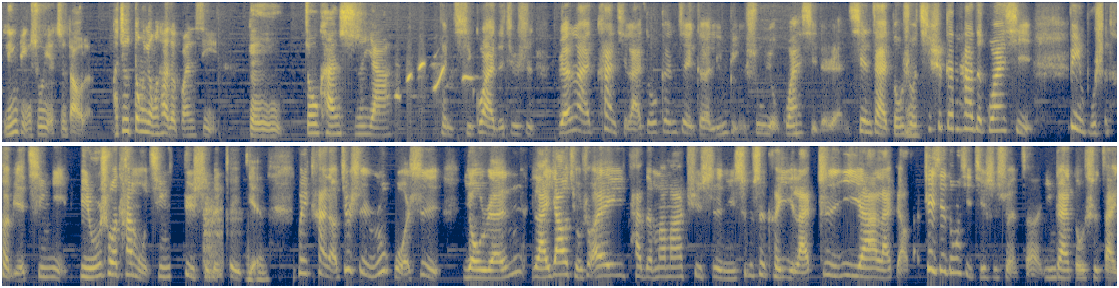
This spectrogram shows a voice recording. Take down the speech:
林炳书也知道了，他就动用他的关系给周刊施压。很奇怪的就是。原来看起来都跟这个林炳书有关系的人，现在都说其实跟他的关系并不是特别亲密。比如说他母亲去世的这一点，会看到就是如果是有人来要求说，哎，他的妈妈去世，你是不是可以来致意呀，来表达这些东西？其实选择应该都是在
